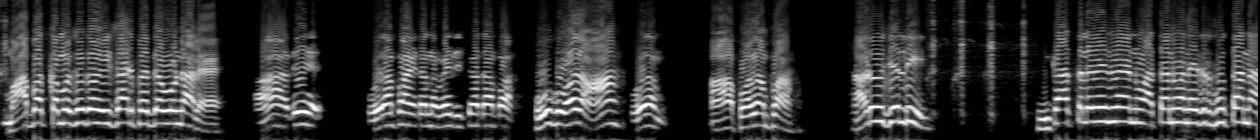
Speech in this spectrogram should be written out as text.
మా బతుకమ్మ సుతం ఈసారి పెద్దగా ఉండాలి. అదే. పోదాంపా ఎటన్నా పోయి తీసుకురాదాంపా. పువ్వుకు పోదాం? పోదాం. ఆ పోదాంపా. నడు జల్దీ. ఇంకా అత్తలేవేంది నువ్వు అత్తాను అని ఎదురు చూస్తానా?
